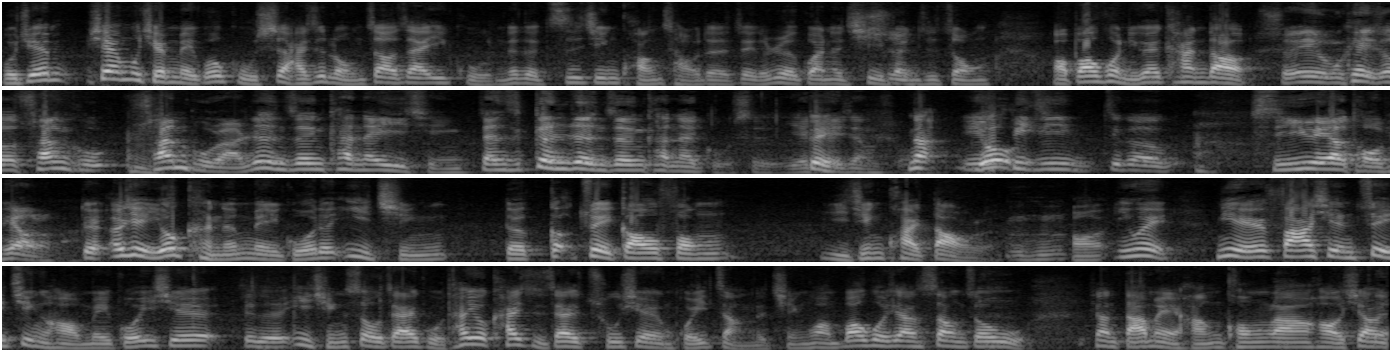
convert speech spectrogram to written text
我觉得现在目前美国股市还是笼罩在一股那个资金狂潮的这个乐观的气氛之中。哦，包括你会看到，所以我们可以说川普川普啦认真看待疫情，但是更认真看待股市，也可以这样说。那有，毕竟这个十一月要投票了嘛。对，而且有可能美国的疫情的高最高峰。已经快到了，哦，因为你也会发现最近哈，美国一些这个疫情受灾股，它又开始在出现回涨的情况，包括像上周五，像达美航空啦，哈，像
